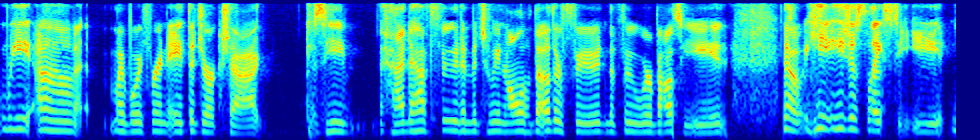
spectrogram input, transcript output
we, um, my boyfriend ate the jerk shack because he had to have food in between all of the other food, the food we're about to eat. No, he he just likes to eat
